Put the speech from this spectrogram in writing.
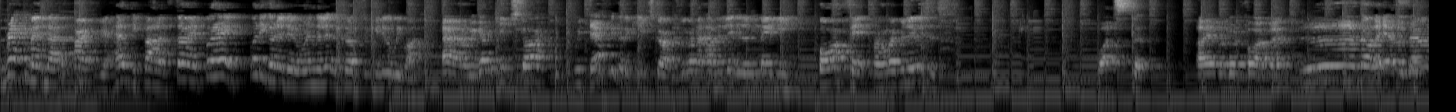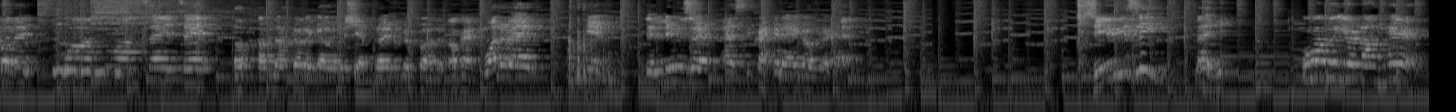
recommend that as part of your healthy, balanced diet, but hey, what are you gonna do? We're in the little clubs, we can do what we want. Uh, are we gonna keep score? We're definitely gonna keep score, because we're gonna have a little, maybe, forfeit for whoever loses. What's the? I have a good forfeit. No, I have a good of One, one, say it, say it. Oh, I'm not gonna go with this yet, but I have a good forfeit. Okay. What about if the loser has to crack an egg over their head? Seriously? Maybe. Well, what about your long hair?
